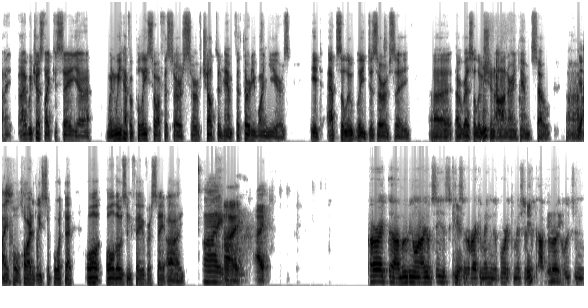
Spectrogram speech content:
I, I would just like to say, uh, when we have a police officer serve Cheltenham for 31 years, it absolutely deserves a, uh, a resolution honoring him. So uh, Yes. I wholeheartedly support that. All, all those in favor say aye. Aye. Aye. Aye. All right, uh, moving on, item C is Yeah. recommending the Board of Commissioners Yeah. adopt a resolution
